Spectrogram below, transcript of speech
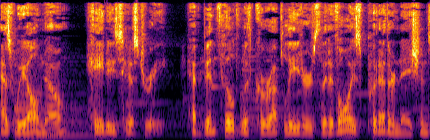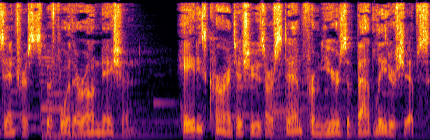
As we all know, Haiti's history have been filled with corrupt leaders that have always put other nations' interests before their own nation. Haiti's current issues are stemmed from years of bad leaderships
